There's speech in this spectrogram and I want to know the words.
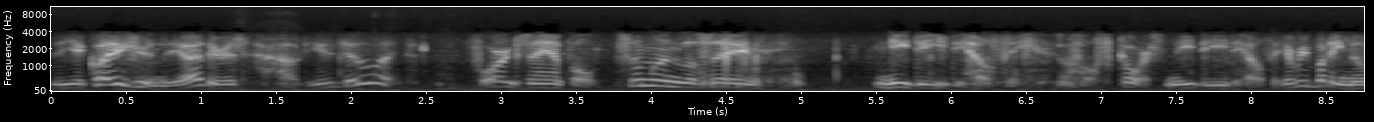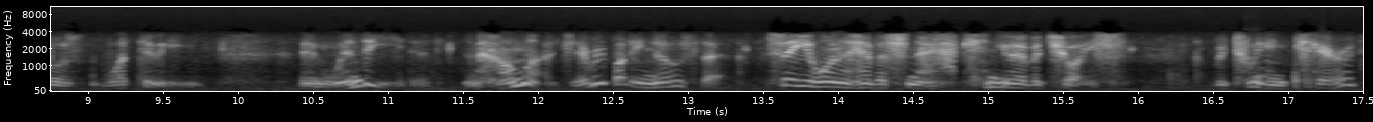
the equation, the other is how do you do it? For example, someone will say, need to eat healthy. Well, of course, need to eat healthy. Everybody knows what to eat and when to eat it and how much. Everybody knows that. Say you want to have a snack and you have a choice between carrots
